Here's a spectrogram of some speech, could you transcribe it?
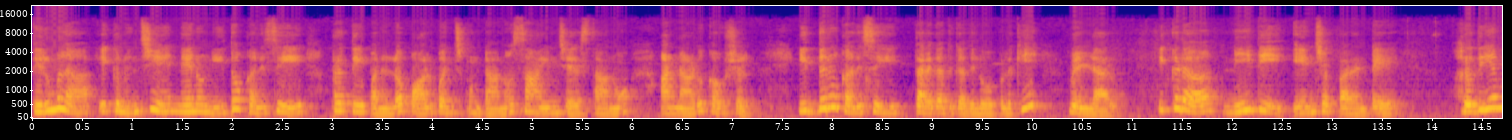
తిరుమల ఇక నుంచి నేను నీతో కలిసి ప్రతి పనిలో పాలు పంచుకుంటాను సాయం చేస్తాను అన్నాడు కౌశల్. ఇద్దరూ కలిసి తరగతి గది లోపలికి వెళ్ళారు. ఇక్కడ నీతి ఏం చెప్పారంటే హృదయం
